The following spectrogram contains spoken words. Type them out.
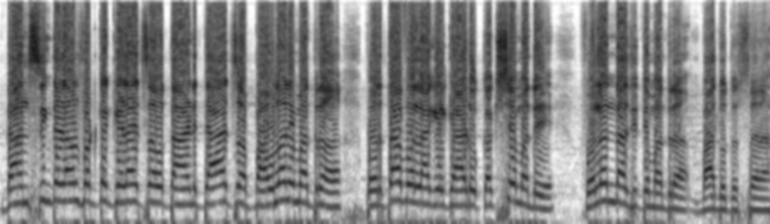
डान्सिंग द डाऊन फटका खेळायचा होता आणि त्याच पावलाने मात्र परतावं लागेल खेळाडू कक्षेमध्ये. फलंदाज इथे मात्र बाद होत असताना.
